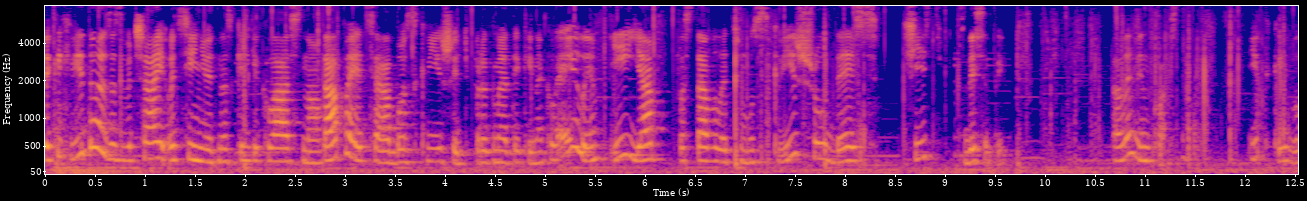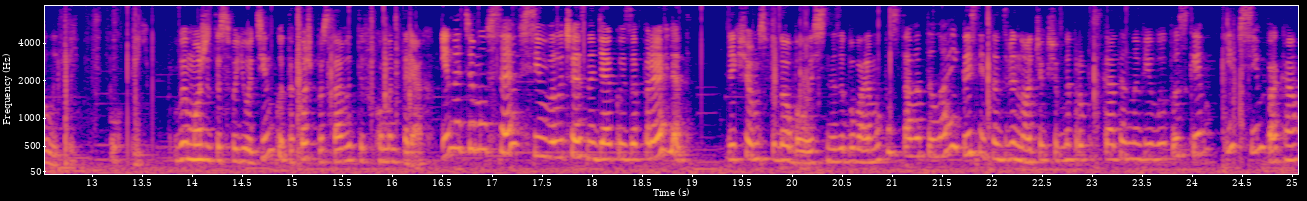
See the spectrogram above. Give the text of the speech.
таких відео зазвичай оцінюють, наскільки класно тапається або сквішить предмет, який наклеїли. І я поставила цьому сквішу десь 6 з 10. Але він класний. І такий великий, пухкий. Ви можете свою оцінку також поставити в коментарях. І на цьому все. Всім величезне дякую за перегляд. Якщо вам сподобалось, не забуваємо поставити лайк, тисніть на дзвіночок, щоб не пропускати нові випуски. І всім пока!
